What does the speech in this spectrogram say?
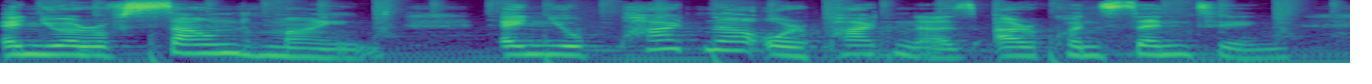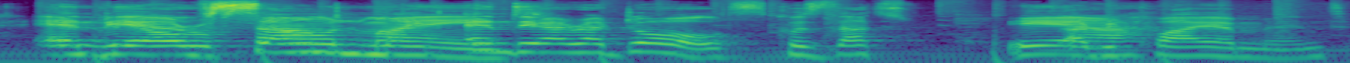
and you're of sound mind, and your partner or partners are consenting And they are of sound mind. and they are adults, because that's Yeah. a requirement.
